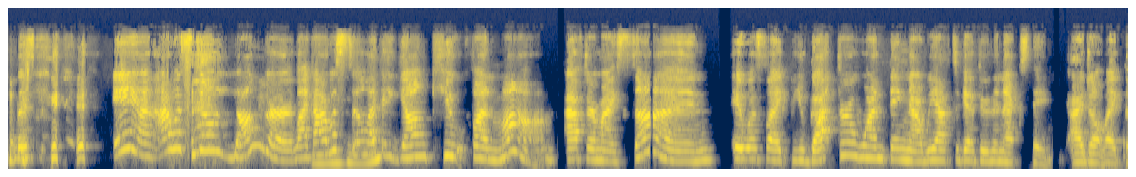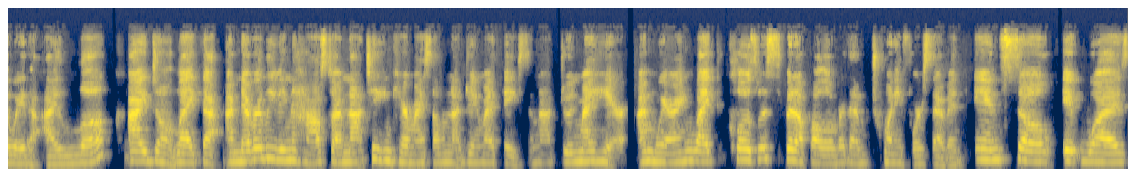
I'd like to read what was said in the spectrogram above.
listen. And I was still younger. Like I was still like mm-hmm. a young, cute, fun mom. After my son, it was like you got through one thing now we have to get through the next thing. I don't like the way that i look. I don't like that i'm never leaving the house so i'm not taking care of myself. I'm not doing my face. I'm not doing my hair. I'm wearing like clothes with spit up all over them 24 7 and so it was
